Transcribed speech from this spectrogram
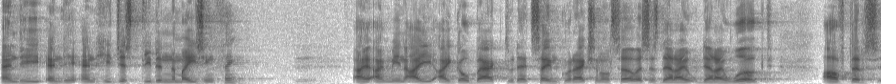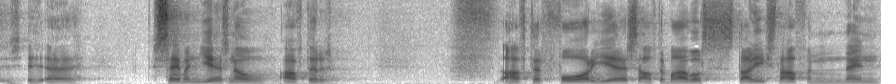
And he, and he, and he just did an amazing thing. I, I mean, I, I go back to that same correctional services that I, that I worked after uh, seven years, no, after, after four years, after Bible study stuff, and then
